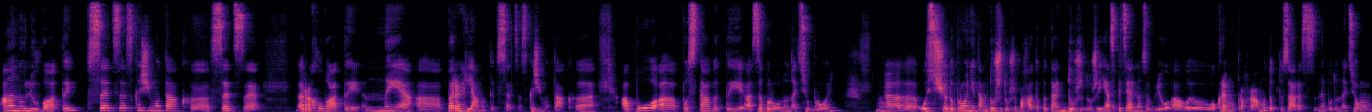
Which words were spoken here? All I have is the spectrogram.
анулювати все це, скажімо так, е, все це рахувати, не а, переглянути все це, скажімо так, е, або поставити заборону на цю бронь. Е, е, Ось щодо броні, там дуже дуже багато питань. Дуже дуже. Я спеціально зроблю окрему програму, тобто зараз не буду на цьому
